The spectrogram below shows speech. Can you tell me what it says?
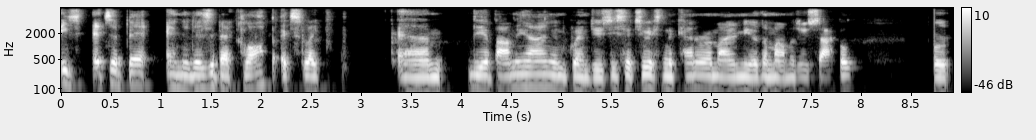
he's, it's a bit, and it is a bit Klopp. It's like, um, the Aubameyang and Guendouzi situation, they kind of remind me of the Mamadou Sakho where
